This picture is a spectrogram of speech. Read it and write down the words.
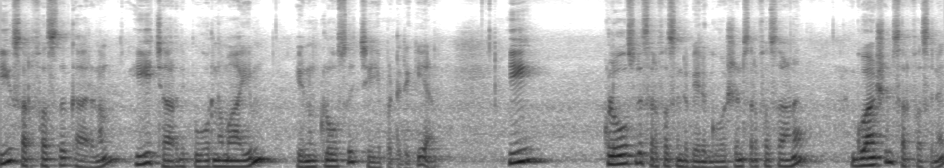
ഈ സർഫസ് കാരണം ഈ ചാർജ് പൂർണമായും എൻക്ലോസ് ചെയ്യപ്പെട്ടിരിക്കുകയാണ്. ഈ ക്ലോസ്ഡ് സർഫസിന്റെ പേര് ഗോഷൻ സർഫസാണ്. ഗ്വാഷൻ സർഫസിന്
